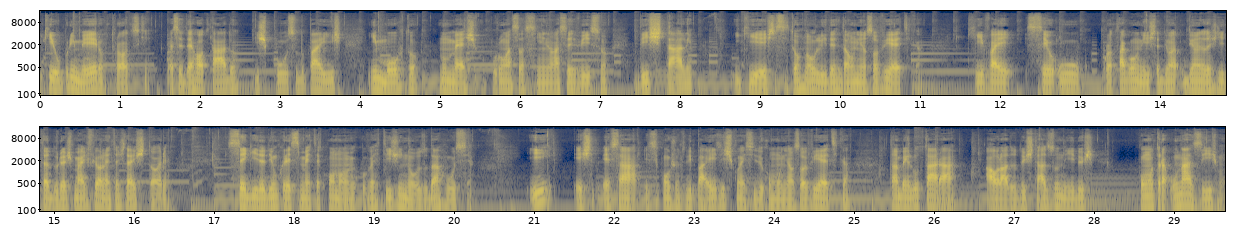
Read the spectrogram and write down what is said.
que o primeiro, Trotsky, vai ser derrotado, expulso do país e morto no México por um assassino a serviço de Stalin, e que este se tornou o líder da União Soviética que vai ser o protagonista de uma, de uma das ditaduras mais violentas da história, seguida de um crescimento econômico vertiginoso da Rússia. E este, essa, esse conjunto de países, conhecido como União Soviética, também lutará ao lado dos Estados Unidos contra o nazismo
